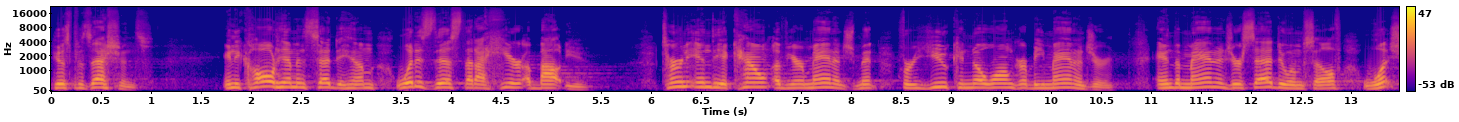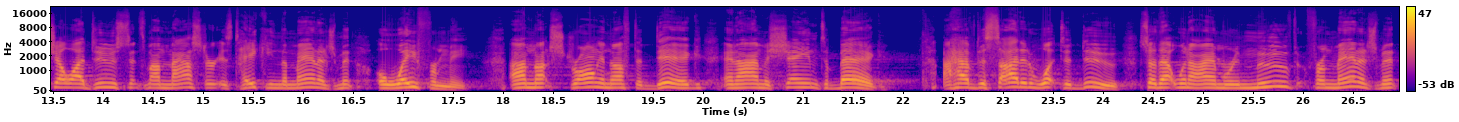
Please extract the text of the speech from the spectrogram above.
his possessions. And he called him and said to him, What is this that I hear about you? Turn in the account of your management, for you can no longer be manager. And the manager said to himself, What shall I do since my master is taking the management away from me? I'm not strong enough to dig, and I am ashamed to beg. I have decided what to do so that when I am removed from management,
